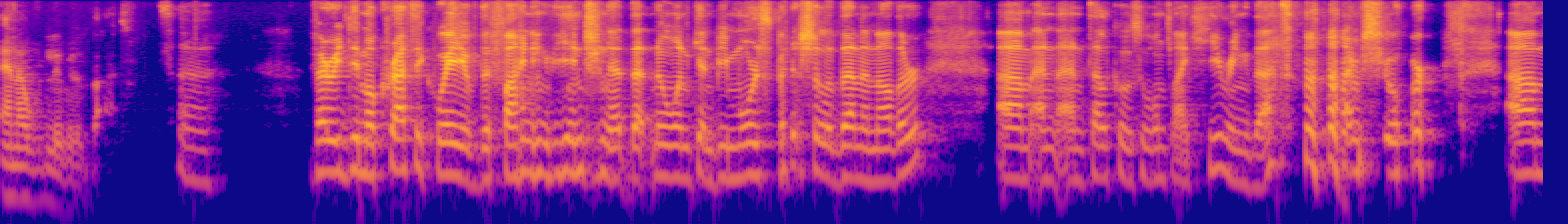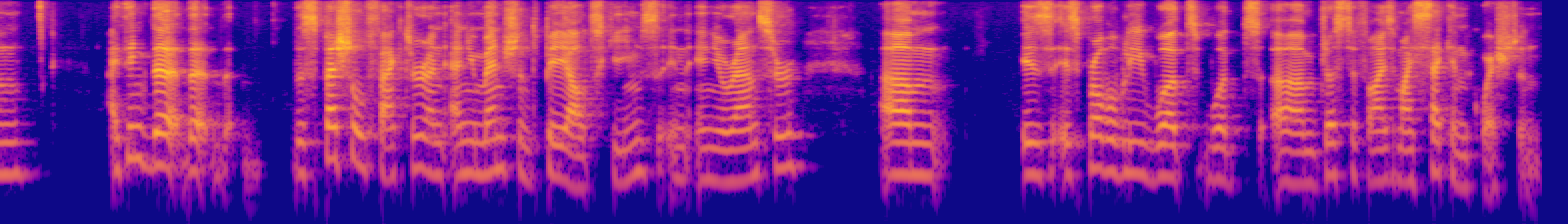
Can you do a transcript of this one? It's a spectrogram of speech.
And I would leave it at that. It's a very democratic way of defining the internet that no one can be more special than another. Um, and, and telcos won't like hearing that, I'm sure. Um, I think the, the, the special factor, and, and you mentioned payout schemes in, in your answer, um, is, is probably what, what um, justifies my second question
